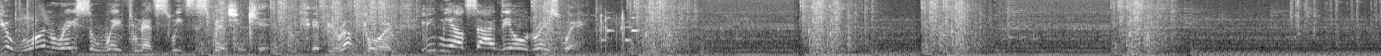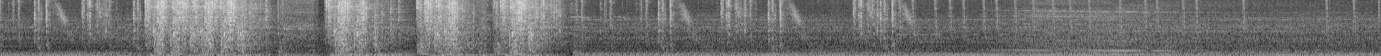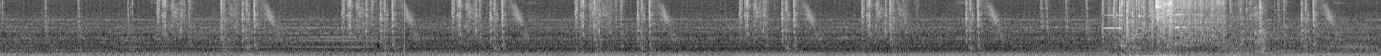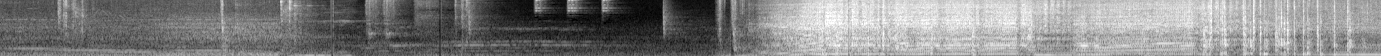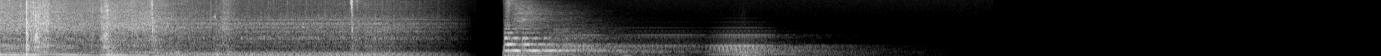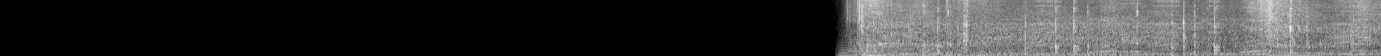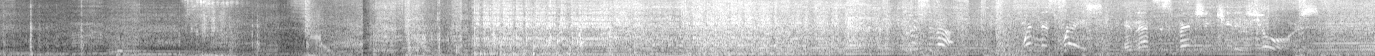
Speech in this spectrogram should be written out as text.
You're one race away from that sweet suspension kit. If you're up for it, meet me outside the old raceway. This race, and that suspension kit is yours.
